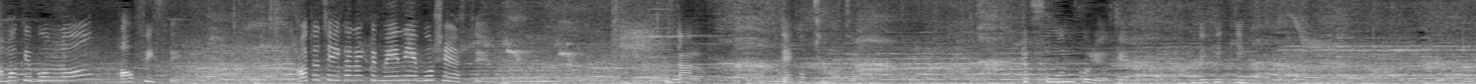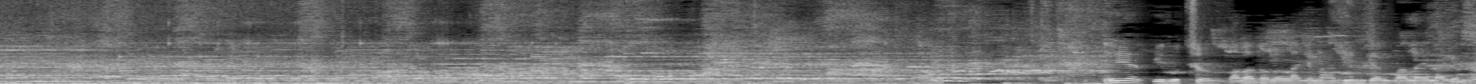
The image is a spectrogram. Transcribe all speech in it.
আমাকে বলল অফিসে। অথচ এখানে একটা মেয়ে নিয়ে বসে আছে। দাঁড়াও দেখাচ্ছি মজা ফোন করি ওকে দেখি কি হয়। এই আর কি বুঝছ? বালা টালা লাগে না দিনকাল বালাই লাগে না।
